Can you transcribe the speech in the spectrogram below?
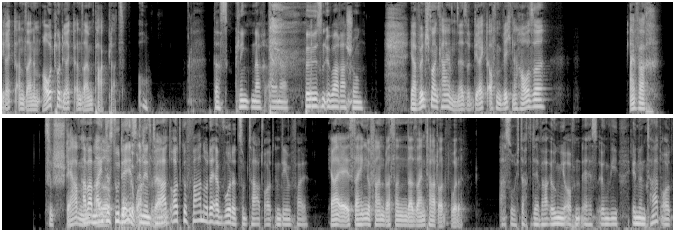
Direkt an seinem Auto, direkt an seinem Parkplatz. Oh. Das klingt nach einer bösen Überraschung. Ja, wünscht man keinem, ne? So direkt auf dem Weg nach Hause einfach zu sterben. Aber meintest also du, der ist in den. Tatort gefahren oder er wurde zum Tatort in dem Fall? Ja, er ist dahin gefahren, was dann da sein Tatort wurde. Ach so, ich dachte, der war irgendwie auf, er ist irgendwie in den Tatort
